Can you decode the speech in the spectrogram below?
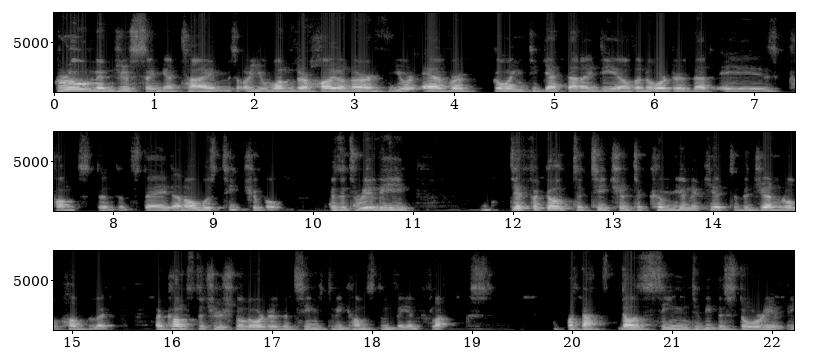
groan inducing at times, or you wonder how on earth you're ever going to get that idea of an order that is constant and stayed and almost teachable. Because it's really difficult to teach and to communicate to the general public a constitutional order that seems to be constantly in flux. but that does seem to be the story of the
